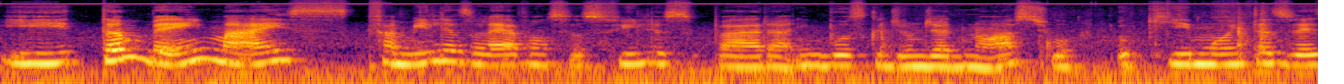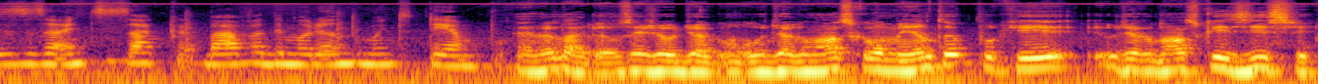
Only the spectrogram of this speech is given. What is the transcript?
e também mais famílias levam seus filhos para em busca de um diagnóstico, o que muitas vezes antes acabava demorando muito tempo. É verdade. Ou seja, o, diag- o diagnóstico aumenta porque o diagnóstico existe.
